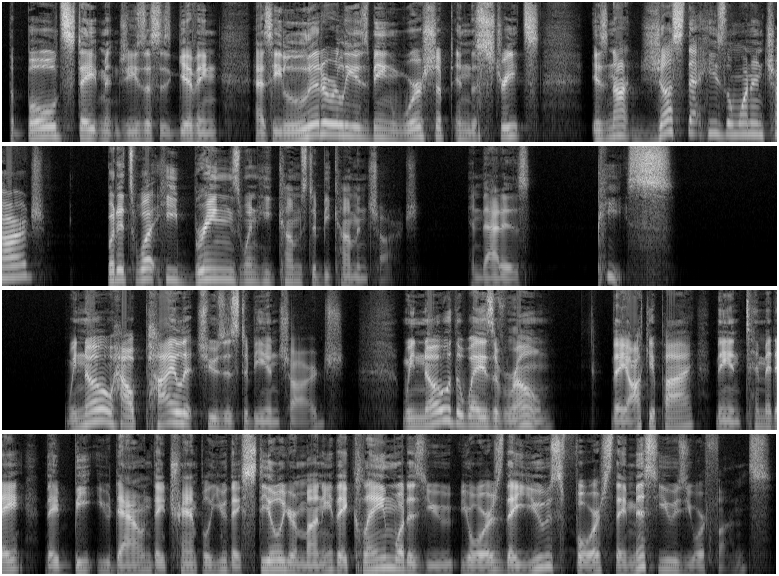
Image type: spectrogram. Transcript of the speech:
The bold statement Jesus is giving as he literally is being worshiped in the streets is not just that he's the one in charge, but it's what he brings when he comes to become in charge, and that is peace. We know how Pilate chooses to be in charge. We know the ways of Rome. They occupy, they intimidate, they beat you down, they trample you, they steal your money, they claim what is you, yours, they use force, they misuse your funds.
